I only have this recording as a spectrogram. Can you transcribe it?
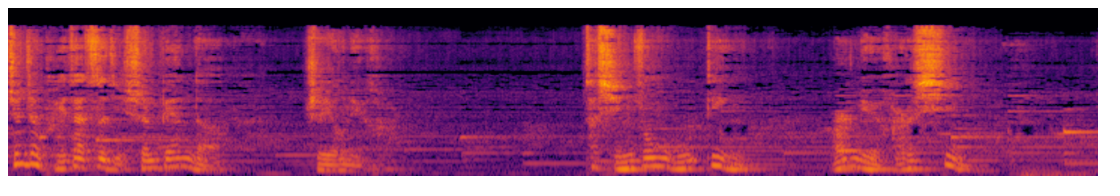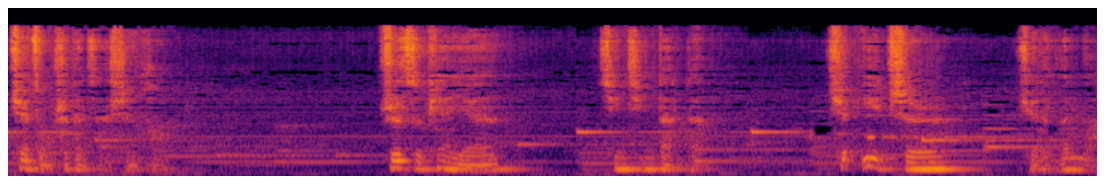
真正陪在自己身边的只有女孩。他行踪无定，而女孩的信却总是跟在身后，只字片言，清清淡淡。却一直觉得温暖。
